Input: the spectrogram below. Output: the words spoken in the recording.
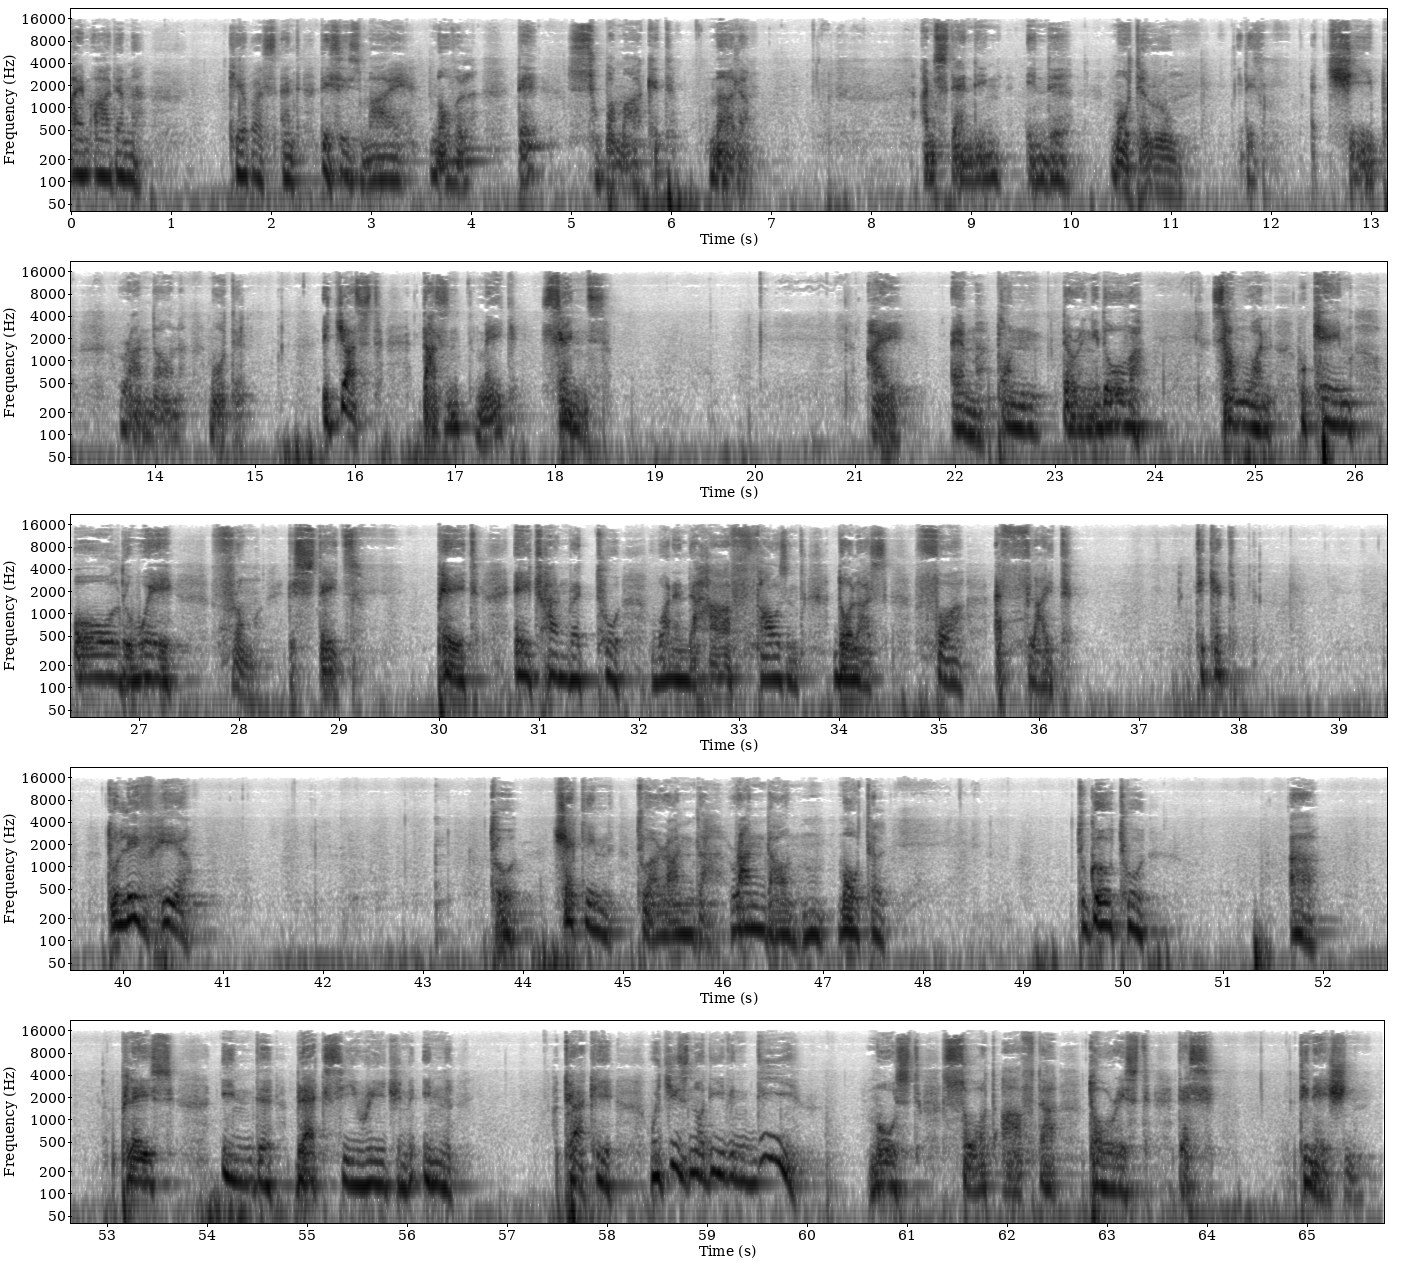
I'm Adam Kirbas, and this is my novel, The Supermarket Murder. I'm standing in the motel room. It is a cheap, rundown motel. It just doesn't make sense. I am pondering it over. Someone who came all the way from the States paid eight hundred to one and a half thousand dollars for a flight ticket. To live here, to check in to a rundown motel, to go to a place in the Black Sea region in Turkey, which is not even the most sought after tourist destination.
